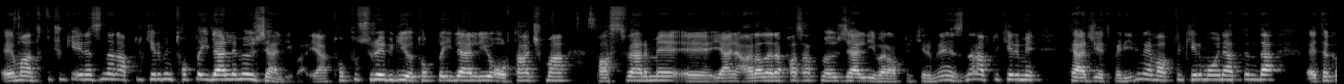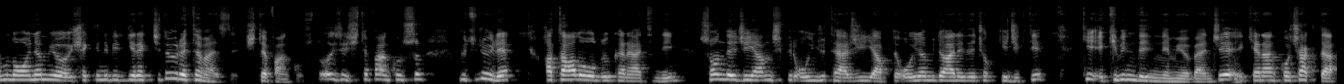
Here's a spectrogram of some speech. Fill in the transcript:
e, mantıklı. Çünkü en azından Abdülkerim'in topla ilerleme özelliği var. Yani topu sürebiliyor, topla ilerliyor, orta açma, pas verme, e, yani aralara pas atma özelliği var Abdülkerim'in. En azından Abdülkerim'i tercih etmeliydin. Hem Abdülkerim oynattığında e, takımında oynamıyor şeklinde bir gerekçe de üretemezdi Stefan Kuntz. Dolayısıyla Stefan Kuntz'un bütünüyle hatalı olduğu kanaatindeyim. Son derece yanlış bir oyuncu tercihi yaptı. Oyuna müdahalede çok gecikti ki ekibini de dinlemiyor bence. Kenan Koçak da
